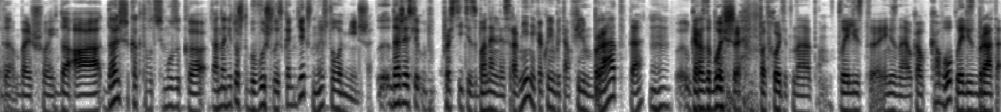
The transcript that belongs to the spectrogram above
это да. большой. Да, а дальше как-то вот вся музыка, она не то чтобы вышла из контекста, но и стала меньше. Э, Даже если, простите за банальное сравнение, какой-нибудь там фильм «Брат», да, Мгм. Гораздо больше подходит на там плейлист, э, я не знаю, кого, плейлист брата.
